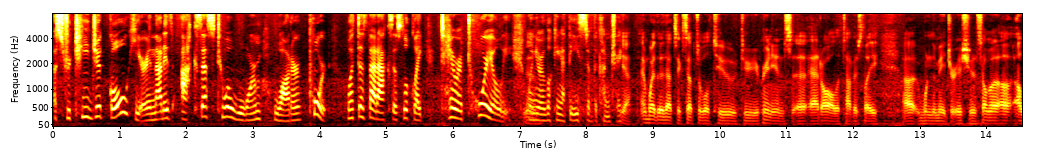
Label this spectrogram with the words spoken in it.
a strategic goal here, and that is access to a warm water port. What does that access look like territorially yeah. when you're looking at the east of the country? Yeah, and whether that's acceptable to, to Ukrainians uh, at all, it's obviously uh, one of the major issues. So, uh,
